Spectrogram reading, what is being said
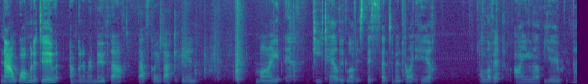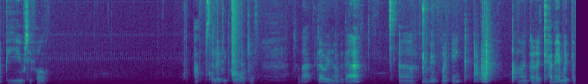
Now, what I'm going to do, I'm going to remove that. That's going back in my detailed with love. It's this sentiment right here. I love it. I love you. Isn't that beautiful? Absolutely gorgeous. So that's going over there. Uh, remove my ink. I'm going to come in with the,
